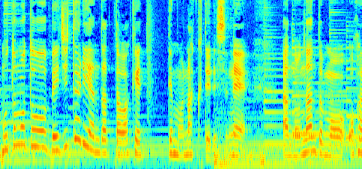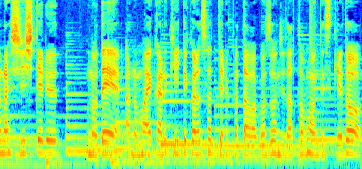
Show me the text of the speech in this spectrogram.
もともとベジタリアンだったわけでもなくてですねあの何度もお話ししてるのであの前から聞いてくださってる方はご存知だと思うんですけど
